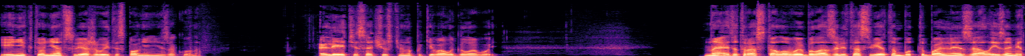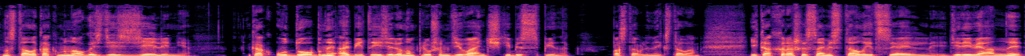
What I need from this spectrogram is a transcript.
и никто не отслеживает исполнение законов. Лети сочувственно покивала головой. На этот раз столовая была залита светом, будто бальная зала, и заметно стало, как много здесь зелени, как удобны обитые зеленым плюшем диванчики без спинок. поставленные к столам, и как хороши сами столы, цельные, деревянные,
